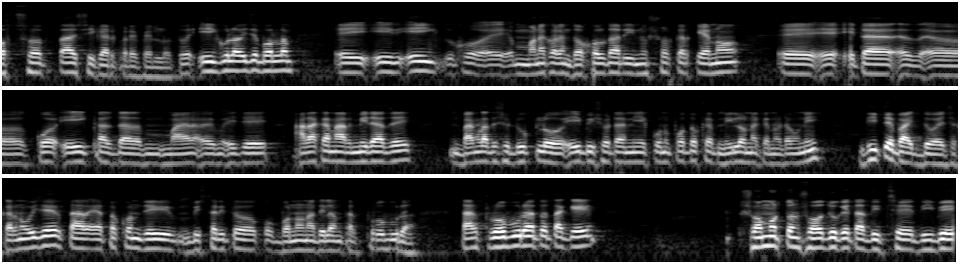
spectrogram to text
বৎসরতা স্বীকার করে ফেলল। তো এইগুলো ওই যে বললাম, এই এই মনে করেন দখলদার ইউনুস সরকার কেন এটা এই কাজটা এই যে আরাকান আর্মিরা যে বাংলাদেশে ঢুকলো, এই বিষয়টা নিয়ে কোনো পদক্ষেপ নিল না কেন? এটা উনি দিতে বাধ্য হয়েছে। কারণ ওই যে তার এতক্ষণ যে বিস্তারিত বর্ণনা দিলাম, তার প্রভুরা তার প্রভুরা তো তাকে সমর্থন, সহযোগিতা দিচ্ছে, দিবে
